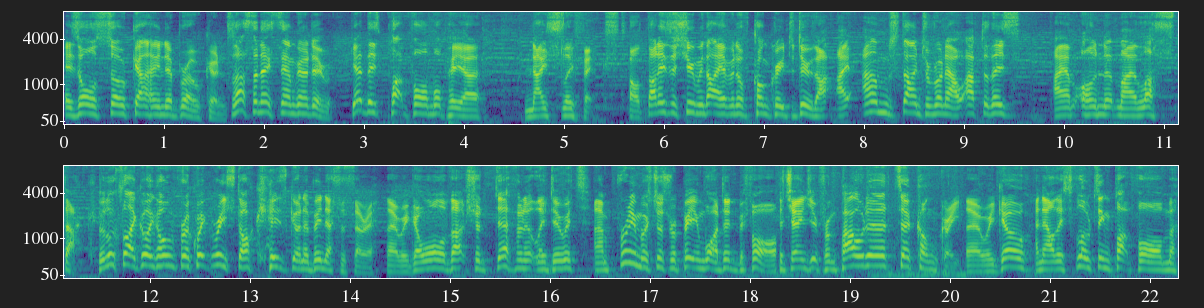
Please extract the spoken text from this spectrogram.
is also kind of broken. So that's the next thing I'm going to do. Get this platform up here nicely fixed. Well, that is assuming that I have enough concrete to do that. I am starting to run out. After this, I am on my last stack. It looks like going home for a quick restock is going to be necessary. There we go. All of that should definitely do it. I'm pretty much just repeating what I did before to change it from powder to concrete. There we go. And now this floating platform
